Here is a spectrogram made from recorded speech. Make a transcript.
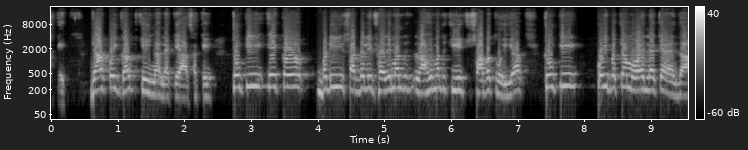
ਸਕੇ ਜਾਂ ਕੋਈ ਗਲਤ ਚੀਜ਼ ਨਾ ਲੈ ਕੇ ਆ ਸਕੇ। ਕਿਉਂਕਿ ਇੱਕ ਬੜੀ ਸਾਡੇ ਲਈ ਫਾਇਦੇਮੰਦ ਲਾਹੇਮੰਦ ਚੀਜ਼ ਸਾਬਤ ਹੋਈ ਆ। ਕਿਉਂਕਿ ਕੋਈ ਬੱਚਾ ਮੋਬਾਈਲ ਲੈ ਕੇ ਆ ਜਾਂਦਾ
